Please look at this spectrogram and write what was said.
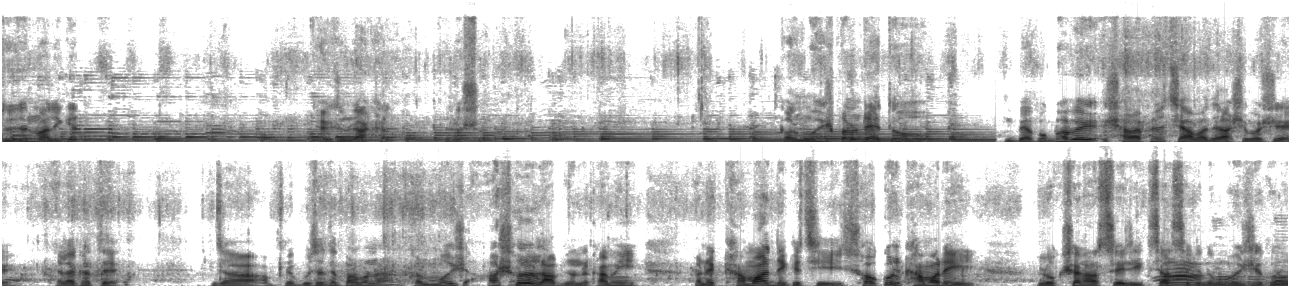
দুজন মালিকের, একজন রাখাল, দর্শক। কারণ মহিষ পালনটা এত ব্যাপকভাবে সারা ফেলেছে আমাদের আশেপাশে এলাকাতে, যা আপনি বোঝাতে পারব না। কারণ মহিষ আসলে লাভজনক। আমি অনেক খামার দেখেছি, সকল খামারেই লোকসান আছে রিক্স আছে, কিন্তু মহিষে কোনো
